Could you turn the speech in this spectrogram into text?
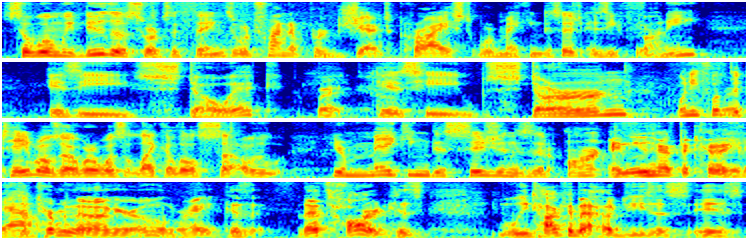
so when we do those sorts of things, we're trying to project Christ. We're making decisions. Is he funny? Is he stoic? Right. Is he stern? When he flipped the tables over, was it like a little? su- You're making decisions that aren't. And you have to kind of out. determine that on your own, right? Because that's hard. Because we talked about how Jesus is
